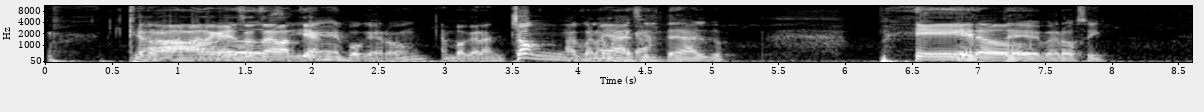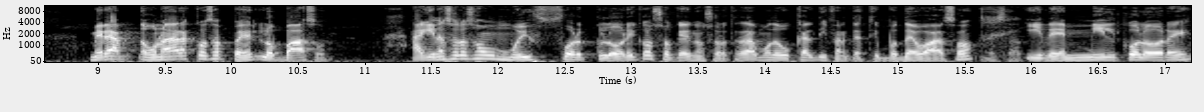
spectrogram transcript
que trabajaba en la calle San Diablo, sí, Sebastián. en el boquerón. En Boquerón. Chon. Acuérdame decirte algo. Pero. Este, pero sí. Mira, una de las cosas, pues, los vasos. Aquí nosotros somos muy folclóricos, o que nosotros tratamos de buscar diferentes tipos de vasos Exacto. y de mil colores,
